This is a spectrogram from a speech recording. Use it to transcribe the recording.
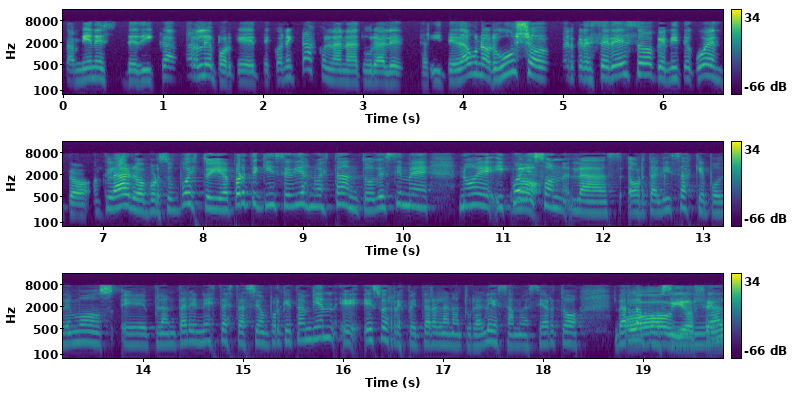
también es dedicarle porque te conectás con la naturaleza y te da un orgullo ver crecer eso que ni te cuento. Claro, por supuesto, y aparte 15 días no es tanto. Decime, Noé, ¿y cuáles son las hortalizas que podemos eh, plantar en esta estación? Porque también eh, eso es respetar a la naturaleza, ¿no es cierto? Ver la posibilidad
